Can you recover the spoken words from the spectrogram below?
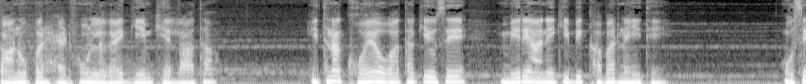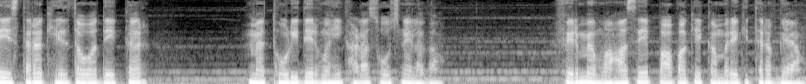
कानों पर हेडफोन लगाए गेम खेल रहा था। इतना खोया हुआ था कि उसे मेरे आने की भी खबर नहीं थी। उसे इस तरह खेलता हुआ देखकर मैं थोड़ी देर वहीं खड़ा सोचने लगा। फिर मैं वहाँ से पापा के कमरे की तरफ़ गया।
